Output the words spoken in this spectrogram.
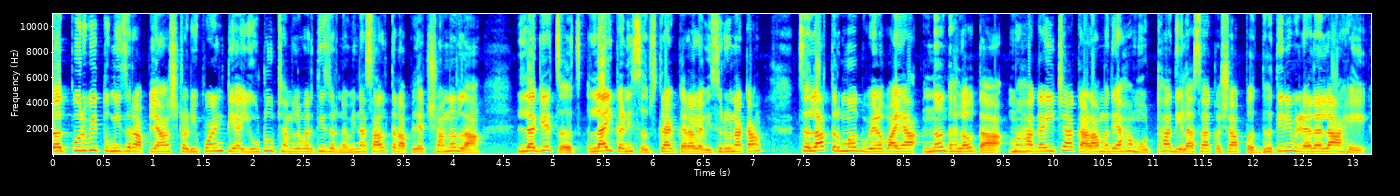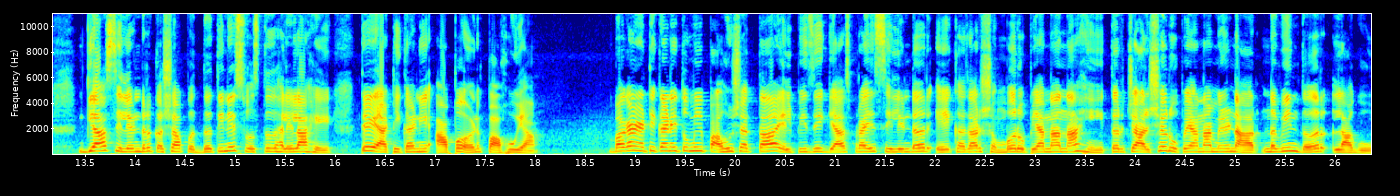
तत्पूर्वी तुम्ही जर आपल्या स्टडी पॉईंट या यूट्यूब चॅनलवरती जर नवीन असाल तर आपल्या चॅनलला लगेचच लाईक आणि सबस्क्राईब करायला विसरू नका. चला तर मग वेळ वाया न घालवता महागाईच्या काळामध्ये हा मोठा दिलासा कशा पद्धतीने मिळालेला आहे गॅस सिलेंडर कशा पद्धतीने स्वस्त झालेला आहे ते या ठिकाणी ठिकाणी आपण पाहूया. बघा या ठिकाणी तुम्ही पाहू शकता L P G gas price cylinder एक हजार शंभर रुपयांना नाही तर चारशे रुपयांना मिळणार नवीन दर लागू.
